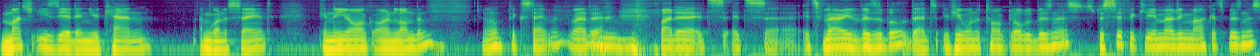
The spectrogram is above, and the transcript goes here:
much easier than you can. I'm going to say it in New York or in London. Oh, big statement, but uh, mm. but uh, it's it's uh, it's very visible that if you want to talk global business, specifically emerging markets business,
